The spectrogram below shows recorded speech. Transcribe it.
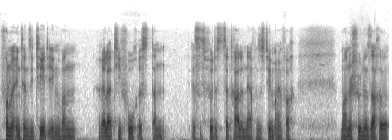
von der Intensität irgendwann relativ hoch ist, dann ist es für das zentrale Nervensystem einfach mal eine schöne Sache,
